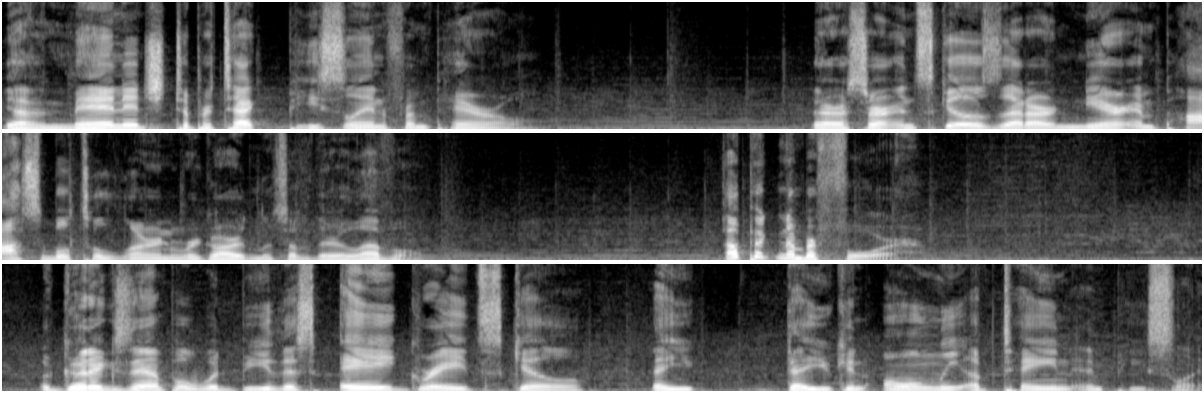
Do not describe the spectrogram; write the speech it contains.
You have managed to protect Peaceland from peril. There are certain skills that are near impossible to learn regardless of their level. I'll pick number four. A good example would be this A grade skill that you that you can only obtain in Peaceland.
